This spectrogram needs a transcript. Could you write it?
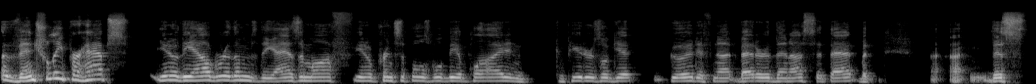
Eventually, perhaps, you know, the algorithms, the Asimov, you know, principles will be applied and computers will get good, if not better than us at that. But uh, this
